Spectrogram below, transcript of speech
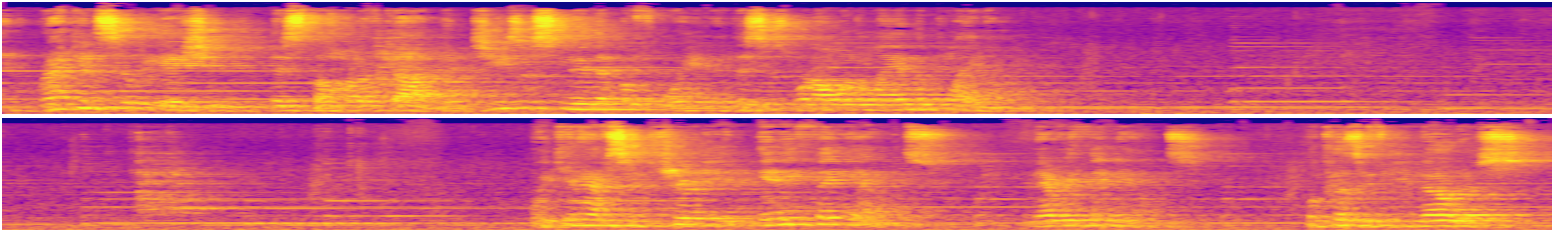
and Reconciliation is the heart of God. But Jesus knew that beforehand, and this is what I want to land the plane on. We can have security in anything else and everything else. Because if you notice,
